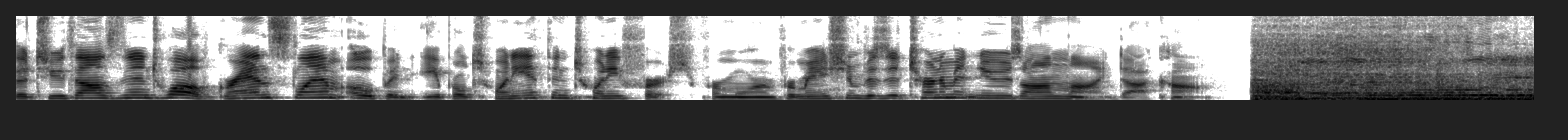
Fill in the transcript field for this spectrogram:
The 2012 Grand Slam Open, April 20th and 21st. For more information, visit tournamentnewsonline.com.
